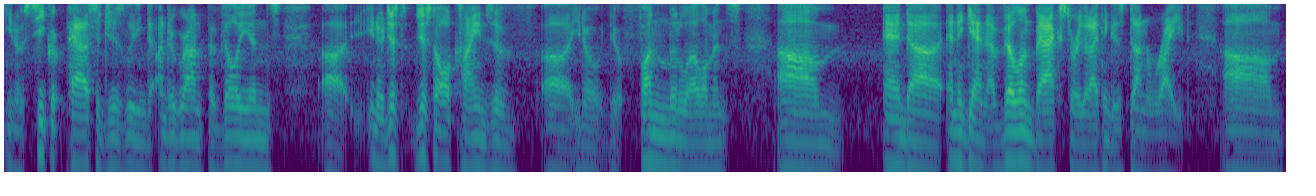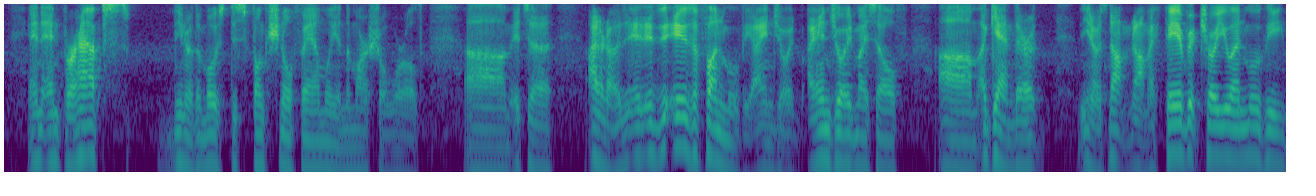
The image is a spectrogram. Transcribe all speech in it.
You know secret passages leading to underground pavilions. Uh, you know just just all kinds of uh, you, know, you, know, fun little elements. Um, and uh, and again a villain backstory that I think is done right. Um, and and perhaps you know the most dysfunctional family in the martial world. Um, it's a I don't know it's, it's, it was a fun movie. I enjoyed I enjoyed myself. Um, again, there, you know, it's not not my favorite Choi Yuen movie,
